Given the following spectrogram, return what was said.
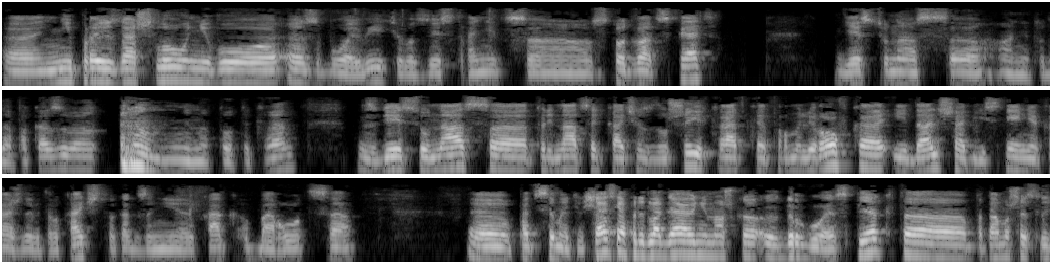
э, не произошло у него сбой. Видите, вот здесь страница 125. Есть у нас, а не туда показываю, не на тот экран. Здесь у нас 13 качеств души, их краткая формулировка и дальше объяснение каждого этого качества, как, за нее, как бороться под всем этим. Сейчас я предлагаю немножко э, другой аспект, э, потому что если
